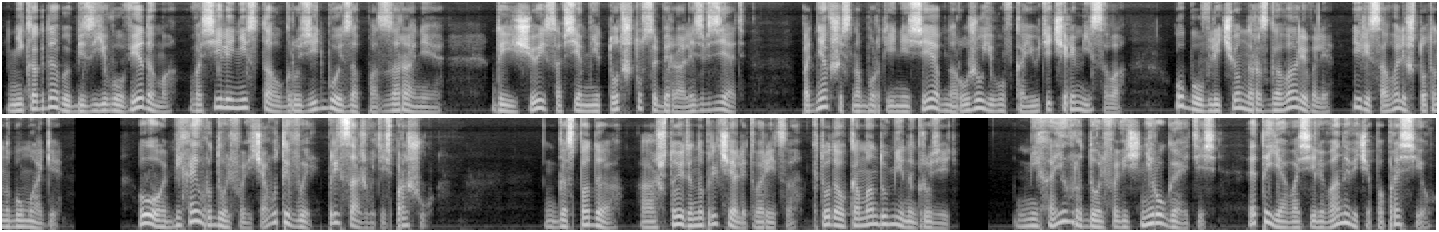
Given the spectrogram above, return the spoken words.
Никогда бы без его ведома Василий не стал грузить боезапас заранее, да еще и совсем не тот, что собирались взять. Поднявшись на борт Енисея, обнаружил его в каюте Черемисова. Оба увлеченно разговаривали и рисовали что-то на бумаге. «О, Михаил Рудольфович, а вот и вы. Присаживайтесь, прошу». «Господа, а что это на причале творится? Кто дал команду мины грузить?» «Михаил Рудольфович, не ругайтесь. Это я Василия Ивановича попросил.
